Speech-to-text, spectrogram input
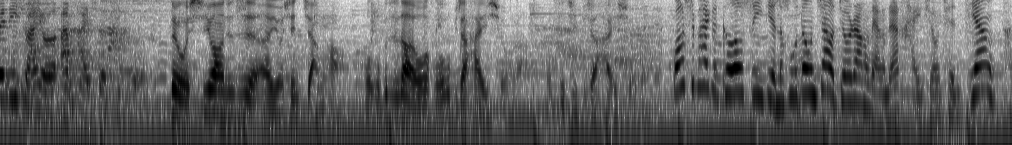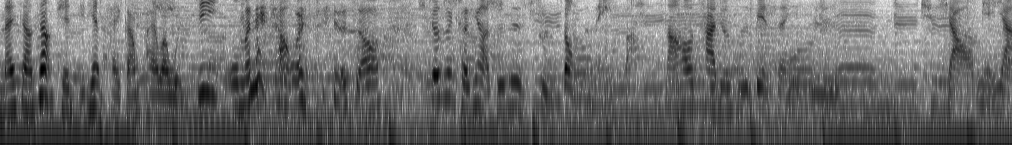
所以你喜欢有安排设计过？对，我希望就是呃有先讲好。我我不知道，我我比较害羞啦，我自己比较害羞。光是拍个 close 一点的互动照，就让两人害羞成这样，很难想象前几天才刚拍完吻戏。我们那场吻戏的时候，就是可心老师是主动的那一方，然后他就是变成一只小绵羊。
